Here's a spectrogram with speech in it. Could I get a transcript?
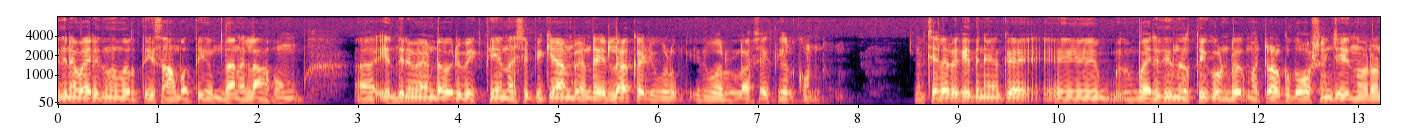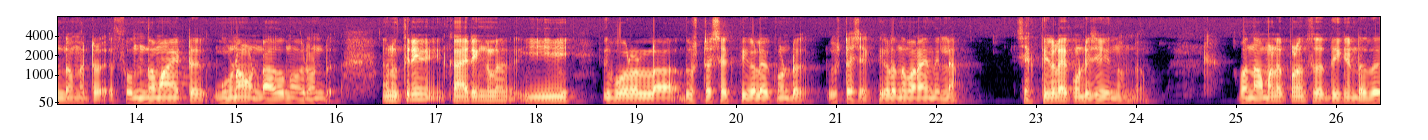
ഇതിനെ വരുതി നിർത്തി സാമ്പത്തികം ധനലാഭം എന്തിനു വേണ്ട ഒരു വ്യക്തിയെ നശിപ്പിക്കാൻ വേണ്ട എല്ലാ കഴിവുകളും ഇതുപോലുള്ള ശക്തികൾക്കുണ്ട്. ചിലരൊക്കെ ഇതിനെയൊക്കെ വരുതി നിർത്തിക്കൊണ്ട് മറ്റൊരാൾക്ക് ദോഷം ചെയ്യുന്നവരുണ്ട് മറ്റ് സ്വന്തമായിട്ട് ഗുണമുണ്ടാകുന്നവരുണ്ട്. അങ്ങനെ ഒത്തിരി കാര്യങ്ങൾ ഈ ഇതുപോലുള്ള ദുഷ്ടശക്തികളെ കൊണ്ട് ദുഷ്ടശക്തികളെന്ന് പറയുന്നില്ല ശക്തികളെ കൊണ്ട് ചെയ്യുന്നുണ്ട്. അപ്പോൾ നമ്മളെപ്പോഴും ശ്രദ്ധിക്കേണ്ടത്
